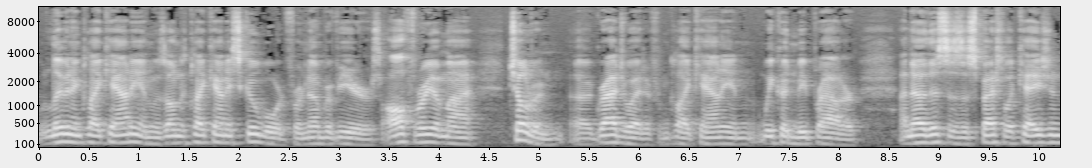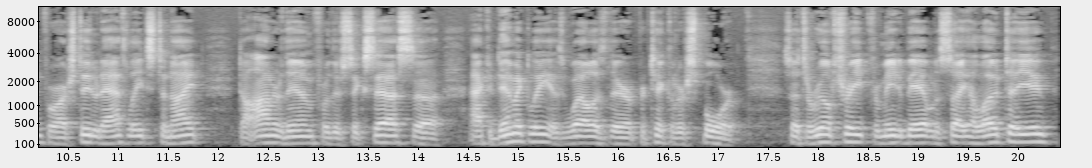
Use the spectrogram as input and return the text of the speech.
living in Clay County and was on the Clay County School Board for a number of years. All three of my children uh, graduated from Clay County, and we couldn't be prouder. I know this is a special occasion for our student athletes tonight to honor them for their success uh, academically as well as their particular sport. So it's a real treat for me to be able to say hello to you,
